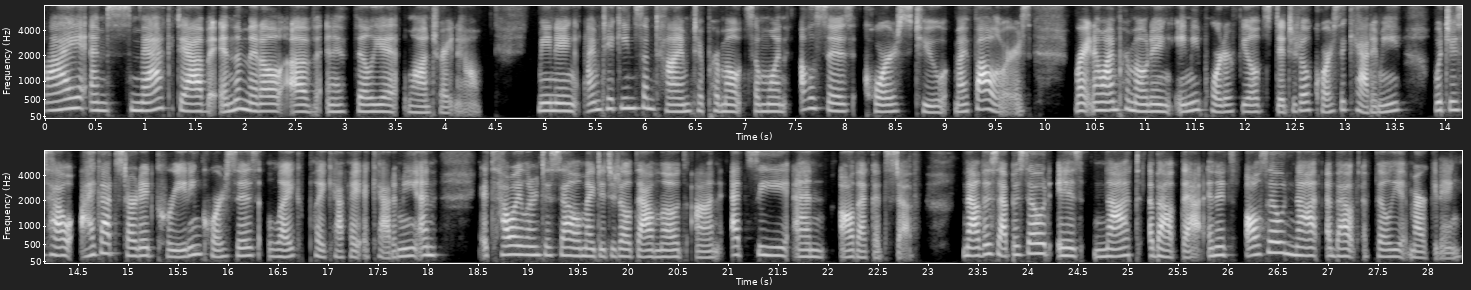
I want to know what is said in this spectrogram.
I am smack dab in the middle of an affiliate launch right now meaning I'm taking some time to promote someone else's course to my followers. Right now, I'm promoting Amy Porterfield's Digital Course Academy, which is how I got started creating courses like Play Cafe Academy. And it's how I learned to sell my digital downloads on Etsy and all that good stuff. Now, this episode is not about that. And it's also not about affiliate marketing.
